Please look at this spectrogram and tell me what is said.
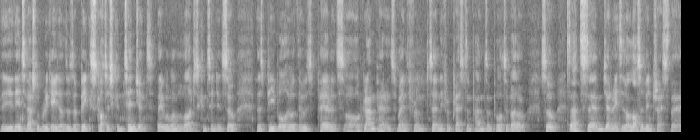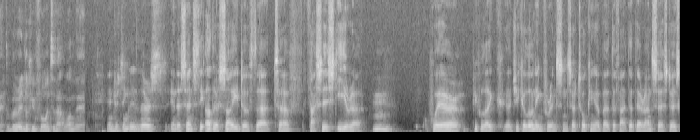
The the international brigade, there's a big Scottish contingent. They were one of the largest contingents. So there's people who, whose parents or, or grandparents went from certainly from Prestonpans and Portobello. So that's um, generated a lot of interest there. We're really looking forward to that one there. Interestingly, there's in a sense the other side of that uh, fascist era. Mm where people like uh, J.K. Loning, for instance, are talking about the fact that their ancestors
